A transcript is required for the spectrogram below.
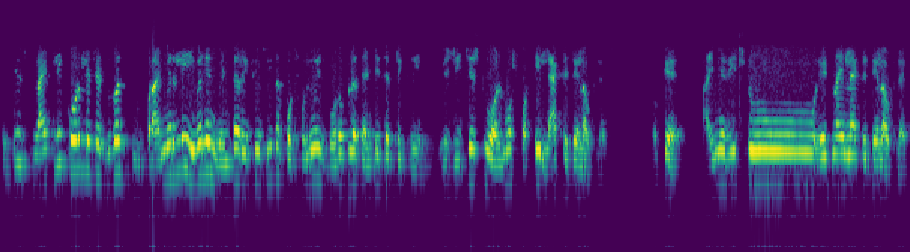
It is slightly correlated because primarily even in winter, if you see the portfolio is BoroPlus antiseptic cream, which reaches to almost 40 lakh retail outlets. Okay. I may reach to 8, 9 lakh retail outlets.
